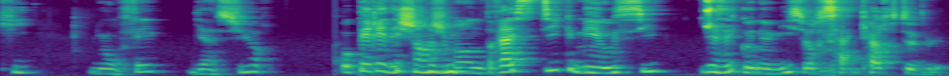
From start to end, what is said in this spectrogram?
qui lui ont fait, bien sûr, opérer des changements drastiques, mais aussi des économies sur sa carte bleue.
